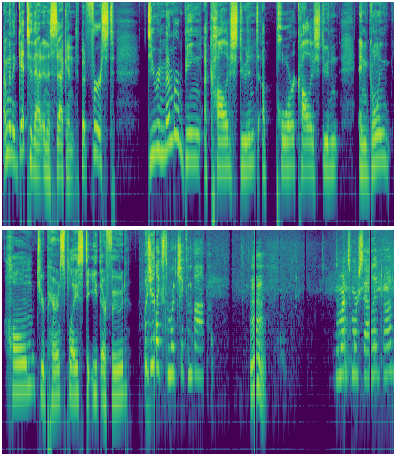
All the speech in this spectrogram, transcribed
I'm going to get to that in a second, but first, do you remember being a college student, a poor college student, and going home to your parents' place to eat their food? Would you like some more chicken, Bob? Mm. You want some more salad, Bob?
